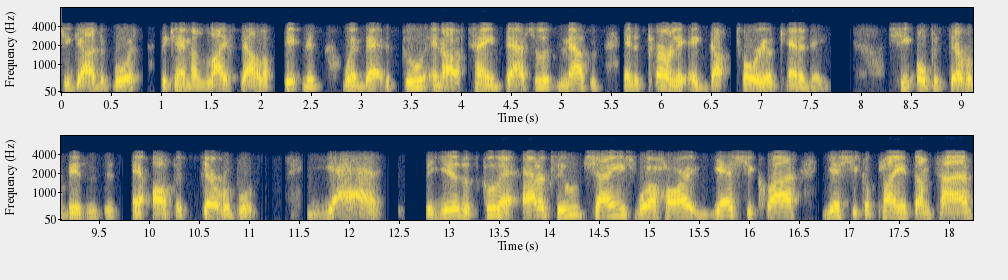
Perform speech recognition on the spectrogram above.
She got divorced, became a lifestyle of fitness, went back to school, and obtained bachelor's, master's, and is currently a doctoral candidate. She opened several businesses and authored several books. Yes, the years of school and attitude changed were hard. Yes, she cried. Yes, she complained sometimes.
